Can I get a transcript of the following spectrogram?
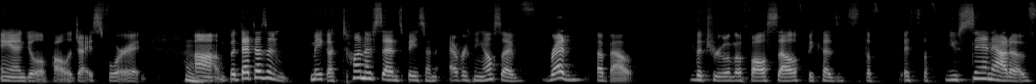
and you'll apologize for it. Hmm. Um but that doesn't make a ton of sense based on everything else I've read about the true and the false self because it's the it's the you sin out of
